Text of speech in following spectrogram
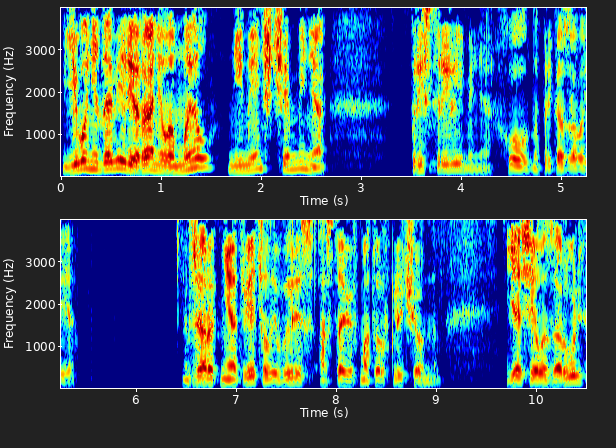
Его недоверие ранило Мел не меньше, чем меня. «Пристрели меня», — холодно приказала я. Джаред не ответил и вылез, оставив мотор включенным. Я села за руль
